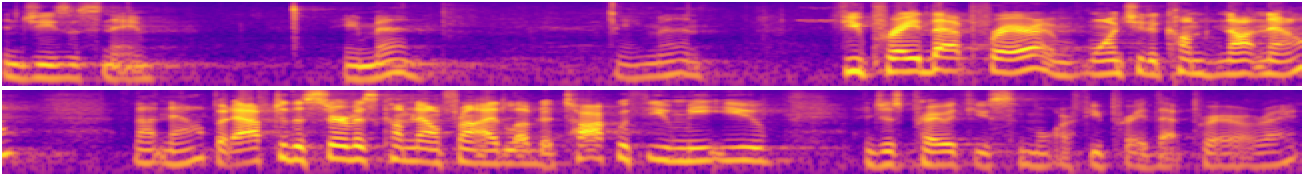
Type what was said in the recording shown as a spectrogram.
In Jesus' name, amen. Amen. If you prayed that prayer, I want you to come, not now, not now, but after the service, come down front. I'd love to talk with you, meet you, and just pray with you some more if you prayed that prayer, all right?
